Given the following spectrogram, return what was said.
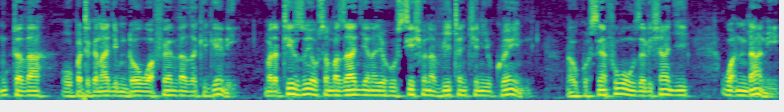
muktadha wa upatikanaji mdogo wa fedha za kigeni, matatizo ya usambazaji yanayohusishwa na vita nchini Ukraine na ukosefu wa uzalishaji wa ndani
